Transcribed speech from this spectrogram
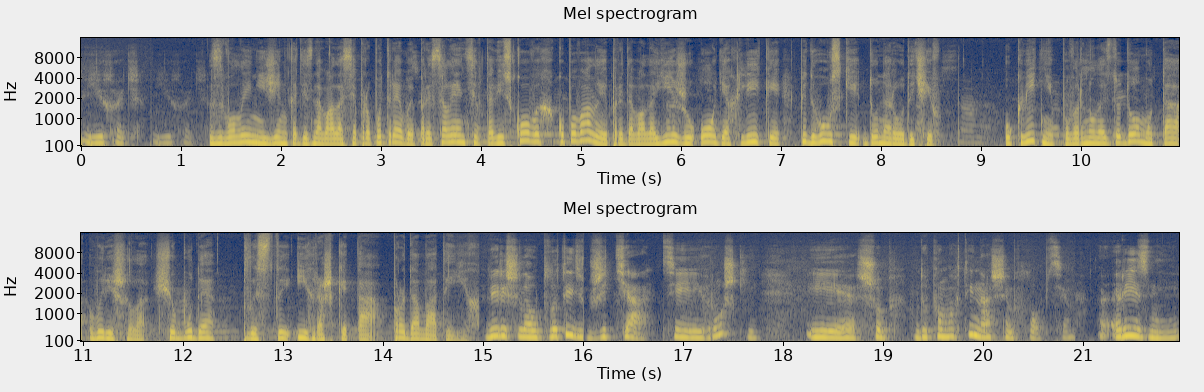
їхати. їхати. З Волині жінка дізнавалася про потреби переселенців та військових, купувала і передавала їжу, одяг, ліки, підгузки до народичів. У квітні повернулась додому та вирішила, що буде плести іграшки та продавати їх. Вирішила уплотити в життя цієї ігрушки, і щоб допомогти нашим хлопцям. Різні.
